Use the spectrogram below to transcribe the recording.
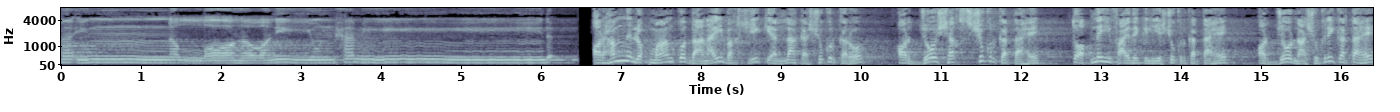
فَإِنَّ اللَّهَ غَنِيٌّ حَمِيدٌ اور ہم نے لقمان کو دانائی بخشی کہ اللہ کا شکر کرو اور جو شخص شکر کرتا ہے تو اپنے ہی فائدے کے لیے شکر کرتا ہے اور جو ناشکری کرتا ہے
